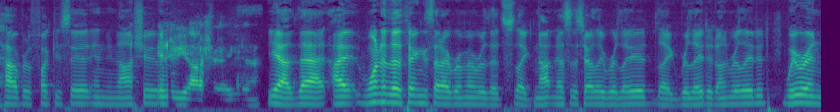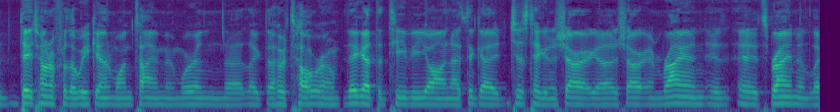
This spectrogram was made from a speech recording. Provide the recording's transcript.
however the fuck you say it, Indinashu. Inuyasha, yeah. Yeah, that I one of the things that I remember that's like not necessarily related, like related, unrelated. We were in Daytona for the weekend one time, and we're in uh, like the hotel room. They got the TV on. I think I had just taken a shower. I got a shower, and Ryan is it's Ryan and Larry,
